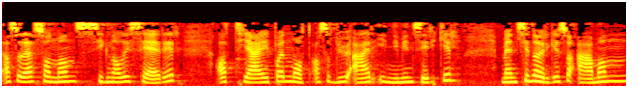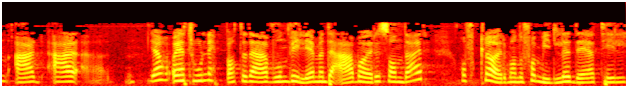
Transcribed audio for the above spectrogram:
altså det er sånn man signaliserer at jeg på en måte Altså, du er inni min sirkel. Mens i Norge så er man er, er, Ja, og jeg tror neppe at det er vond vilje, men det er bare sånn der. Og klarer man å formidle det til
